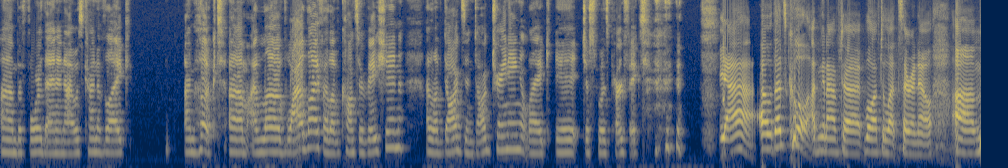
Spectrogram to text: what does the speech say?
um, before then, and I was kind of like, I'm hooked. Um, I love wildlife. I love conservation. I love dogs and dog training. Like it just was perfect. yeah. Oh, that's cool. I'm gonna have to. We'll have to let Sarah know. Um,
